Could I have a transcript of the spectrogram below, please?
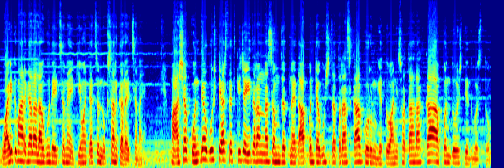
वाईट मार्गाला लागू द्यायचं नाही किंवा त्याचं नुकसान करायचं नाही. मग अशा कोणत्या गोष्टी असतात की ज्या इतरांना समजत नाहीत? आपण त्या गोष्टीचा त्रास का करून घेतो आणि स्वतःला का आपण दोष देत बसतो?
